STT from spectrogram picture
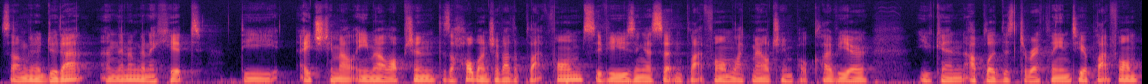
So I'm going to do that. And then I'm going to hit the HTML email option. There's a whole bunch of other platforms. If you're using a certain platform like MailChimp or Klaviyo, you can upload this directly into your platform.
